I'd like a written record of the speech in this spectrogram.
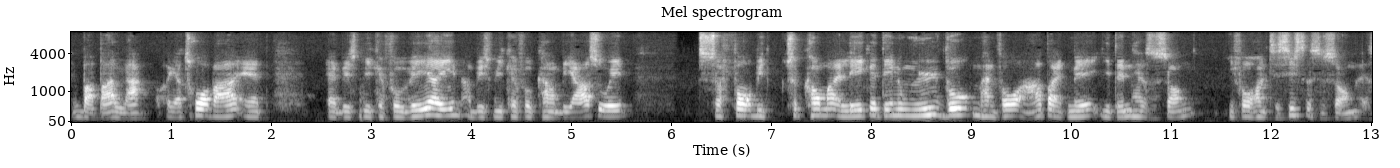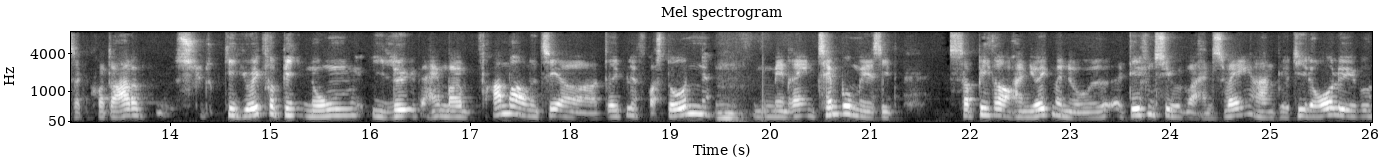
var bare lang, og jeg tror bare, at, at hvis vi kan få Vera ind, og hvis vi kan få Cambiaso ind, så, får vi, så kommer Allega, det er nogle nye våben, han får at arbejde med i den her sæson, i forhold til sidste sæson. Altså Quadrado gik jo ikke forbi nogen i løb. Han var fremragende til at drible fra stående, mm. men rent tempomæssigt, så bidrager han jo ikke med noget. Defensivt var han svag, og han blev tit overløbet.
